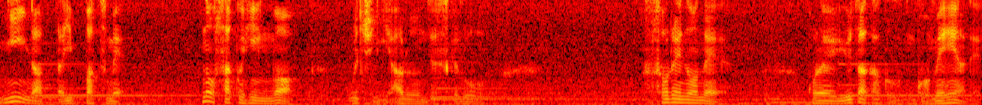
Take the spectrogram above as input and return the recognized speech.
になった一発目の作品がうちにあるんですけどそれのねこれ豊君ごめんやで。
